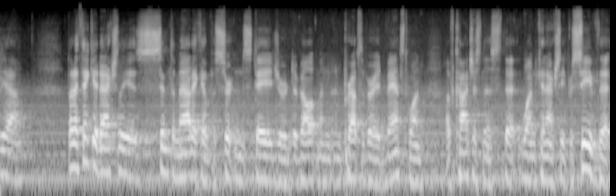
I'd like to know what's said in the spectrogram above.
Yeah. But I think it actually is symptomatic of a certain stage or development, and perhaps a very advanced one, of consciousness that one can actually perceive that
